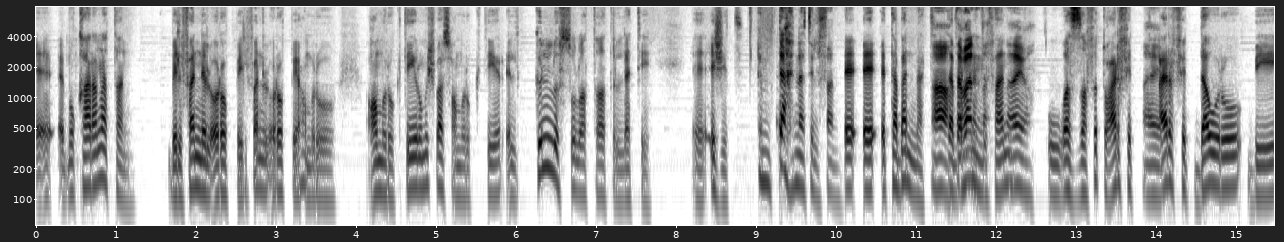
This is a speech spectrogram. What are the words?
آه، مقارنة بالفن الأوروبي. الفن الأوروبي عمره عمره كثير ومش بس عمره كثير كل السلطات التي إجت امتهنت الفن. تبنت. آه تبنت, تبنت. الفن أيوه. ووظفته عرفت أيوه. عرفت دوره ب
